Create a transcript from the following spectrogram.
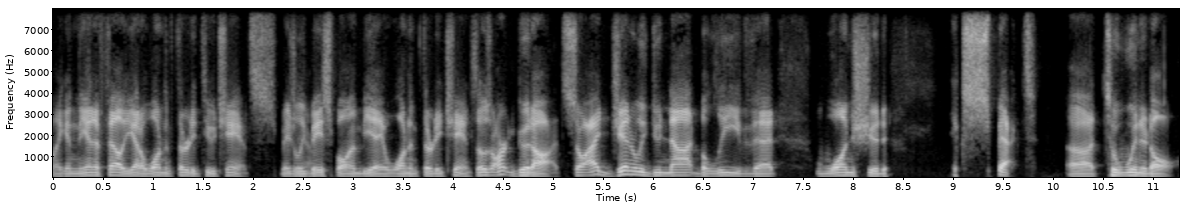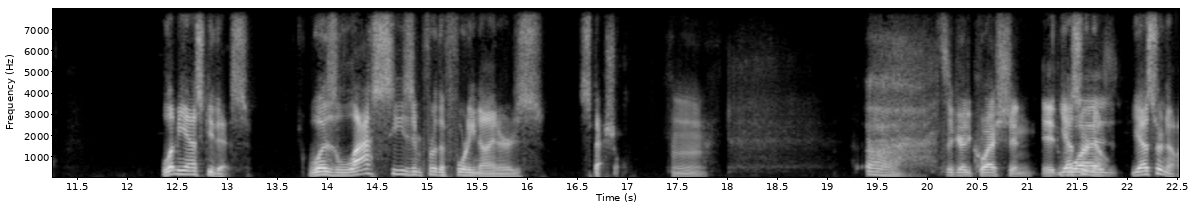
Like in the NFL, you got a one in thirty-two chance. Major League yeah. Baseball, NBA, a one in thirty chance. Those aren't good odds. So I generally do not believe that one should expect uh, to win it all. Let me ask you this: Was last season for the 49ers special? Hmm. Uh, it's a good question. It yes was. Or no? Yes or no?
